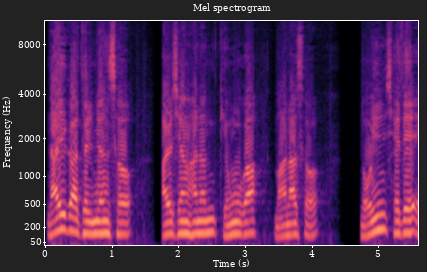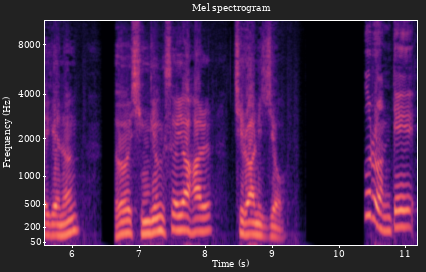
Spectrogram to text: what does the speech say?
나이가 들면서 발생하는 경우가 많아서 노인 세대에게는 더 신경 써야 할 질환이죠. 그런데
